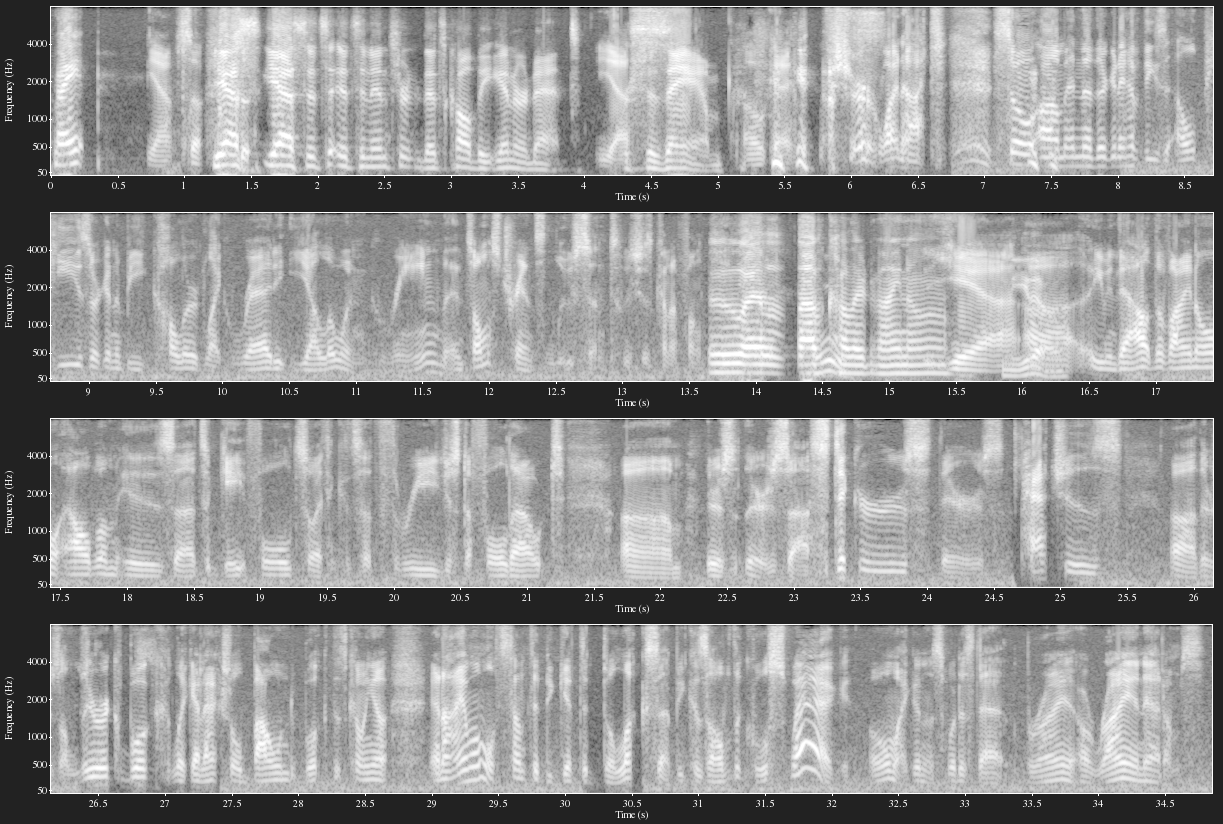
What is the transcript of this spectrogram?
Right? Yeah. So Yes, so- yes, it's it's an insert that's called the internet. Or yes. Shazam. Okay, sure, why not? So, um, and then they're going to have these LPs are going to be colored like red, yellow, and green. It's almost translucent, which is kind of funky. Ooh, I love Ooh. colored vinyl. Yeah, Neato. uh, even the out the vinyl album is uh, it's a gatefold, so I think it's a three, just a fold out. Um, there's there's uh, stickers, there's patches, uh, there's a lyric book, like an actual bound book that's coming out, and I'm almost tempted to get the deluxe set because of all the cool swag. Oh my goodness, what is that? Brian uh, Ryan Adams.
